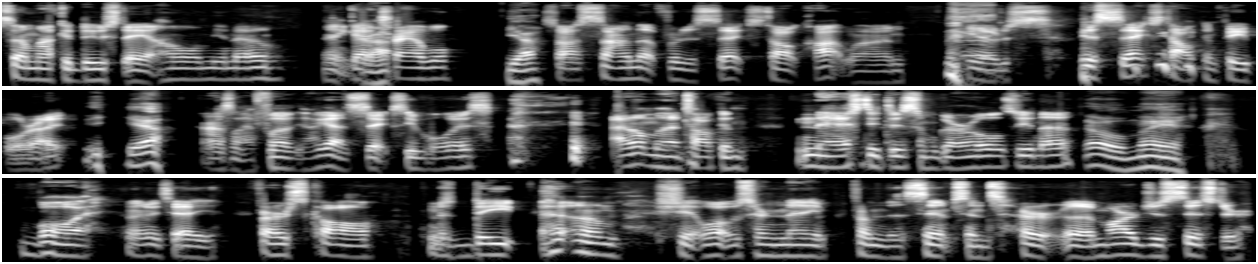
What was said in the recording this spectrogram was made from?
something I could do, stay at home, you know, ain't got to Right. travel. Yeah. So I signed up for the sex talk hotline, you know, just just sex talking people, right? Yeah. I was like, fuck, I got a sexy voice. I don't mind talking nasty to some girls, you know. Oh man. Boy, let me tell you. First call was deep. Um, shit, what was her name from The Simpsons? Her uh, Marge's sister.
